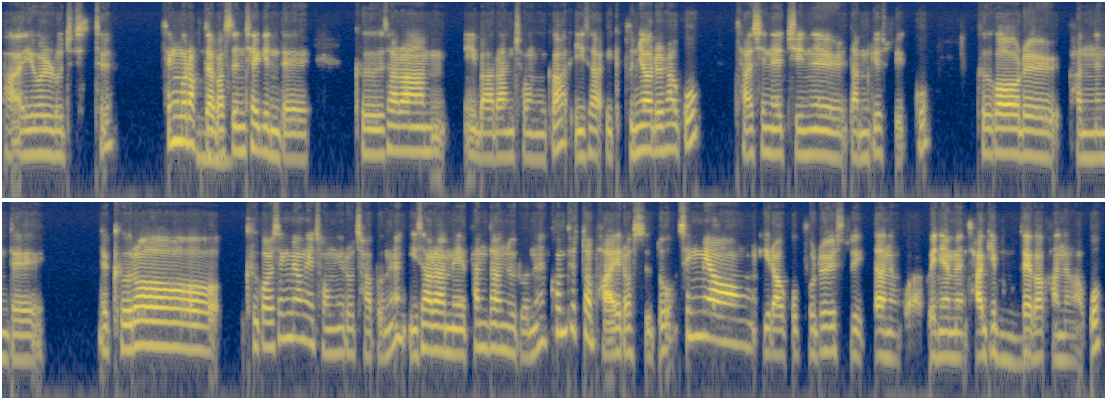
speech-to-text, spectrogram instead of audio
biologist? 생물학자가 음, 쓴 책인데 그 사람이 말한 정의가 이사 분열을 하고 자신의 gene을 남길 수 있고 그거를 봤는데 근데 그러 그걸 생명의 정의로 잡으면 이 사람의 판단으로는 컴퓨터 바이러스도 생명이라고 부를 수 있다는 거야. 왜냐하면 자기 음, 복제가 가능하고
